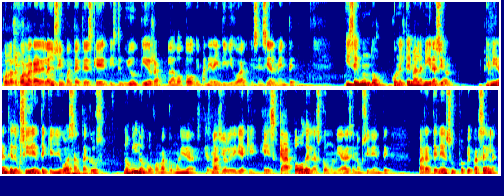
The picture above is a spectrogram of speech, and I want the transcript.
con la reforma agraria del año 53 que distribuyó tierra, la dotó de manera individual, esencialmente. Y segundo, con el tema de la migración. El migrante de Occidente que llegó a Santa Cruz no vino a conformar comunidades. Es más, yo le diría que escapó de las comunidades en Occidente para tener su propia parcela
